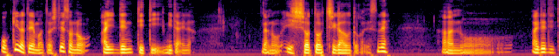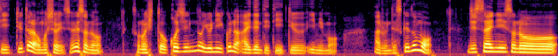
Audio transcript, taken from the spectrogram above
大きなテーマとして、その、アイデンティティみたいな、あの、一緒と違うとかですね。あの、アイデンティティって言ったら面白いですよね。その、その人個人のユニークなアイデンティティという意味もあるんですけども、実際にその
